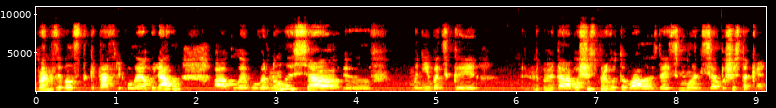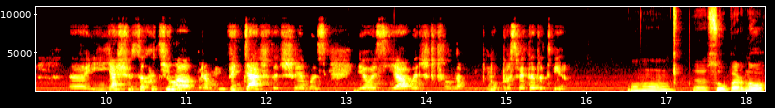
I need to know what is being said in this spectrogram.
в мене з'явився такий настрій, коли я гуляла, а коли я повернулася, е, мені батьки не пам'ятаю, або щось приготувала, здається, млинці, або щось таке. Е, І я щось захотіла прям віддячити чимось. І ось я вирішила ну, присвятити твір. Угу. Супер. Ну,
